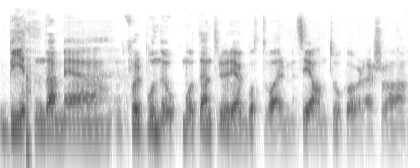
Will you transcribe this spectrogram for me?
shipping-biten de er forbundet opp mot. Den tror jeg har gått varm siden han tok over der. Så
